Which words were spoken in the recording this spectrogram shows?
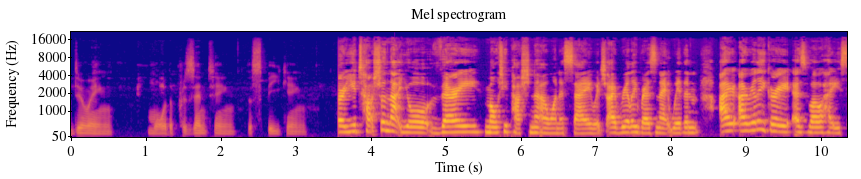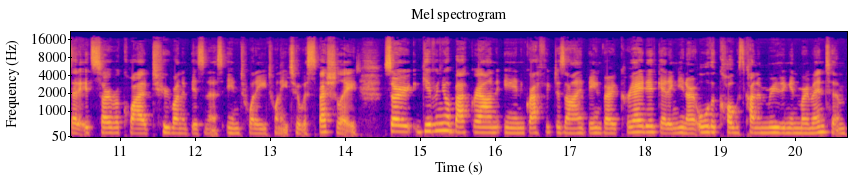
doing more the presenting the speaking you touched on that you're very multi-passionate i want to say which i really resonate with and I, I really agree as well how you said it, it's so required to run a business in 2022 especially. So given your background in graphic design being very creative getting you know all the cogs kind of moving in momentum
